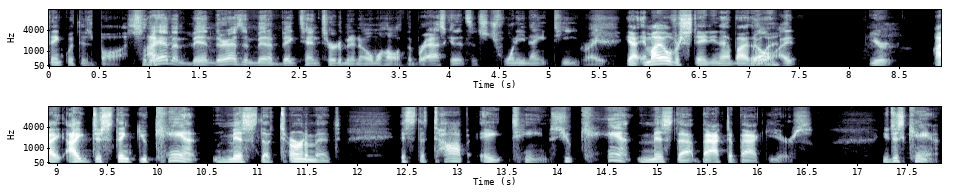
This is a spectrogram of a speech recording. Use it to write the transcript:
think, with his boss. So they I- haven't been. There hasn't been a Big Ten tournament in Omaha with Nebraska in it since 2019, right? yeah, am I overstating that? By the no, way, I. You're I, I just think you can't miss the tournament. It's the top eight teams. You can't miss that back to back years. You just can't.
